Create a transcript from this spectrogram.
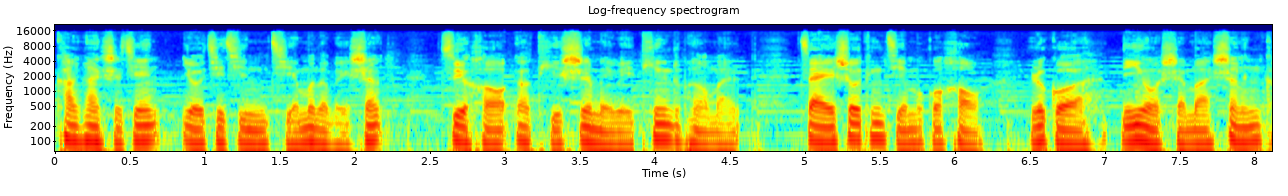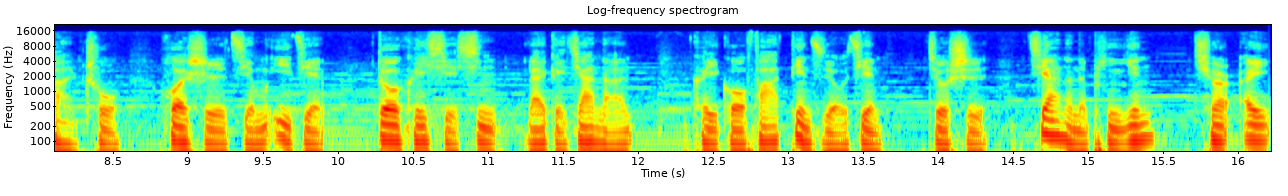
看看时间，又接近节目的尾声。最后要提示每位听众朋友们，在收听节目过后，如果您有什么生灵感触或是节目意见，都可以写信来给佳楠，可以给我发电子邮件，就是佳楠的拼音圈 a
